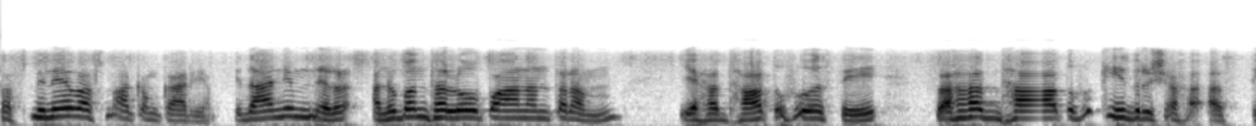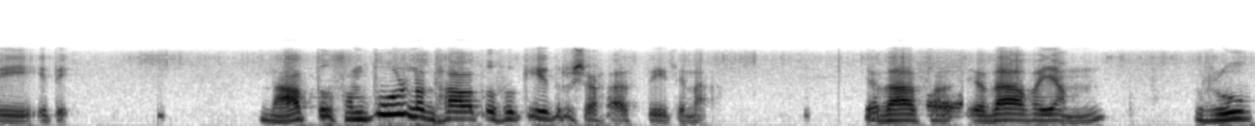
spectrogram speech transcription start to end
तस्मिन्नेव अस्माकं कार्यम्। इदानीं निर, अनुबन्धलोपानन्तरं यः धातुः अस्ति, सः धातुः कीदृशः अस्ति इति। न तु सम्पूर्णधातुः कीदृशः अस्ति इति न। यदा यदा वयं रूप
